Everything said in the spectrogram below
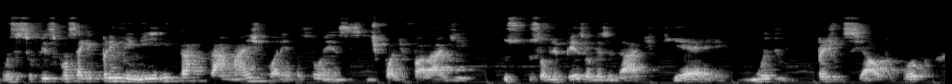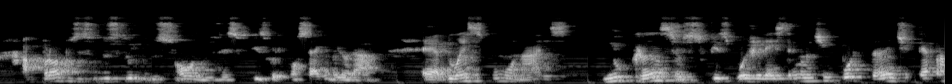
o exercício físico consegue prevenir e tratar mais de 40 doenças. A gente pode falar de, do, do sobrepeso e obesidade, que é muito prejudicial para o corpo, a próprios distúrbios do sono, o exercício físico ele consegue melhorar, é, doenças pulmonares, no câncer, o exercício físico hoje ele é extremamente importante, até para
